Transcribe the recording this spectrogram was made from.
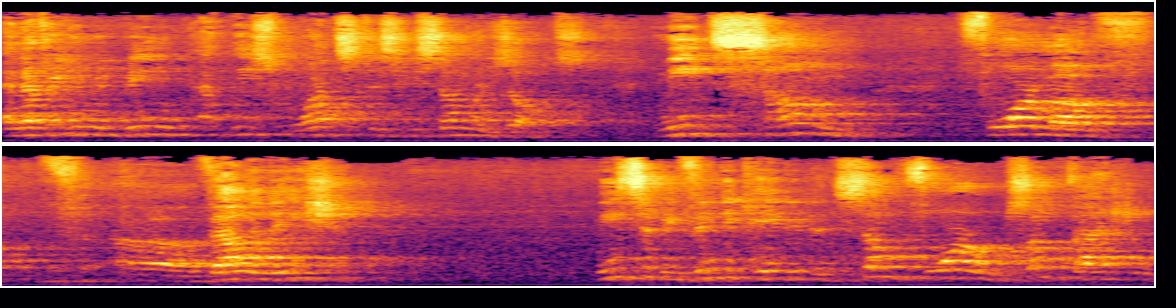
And every human being at least wants to see some results, needs some form of uh, validation. Needs to be vindicated in some form, some fashion,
